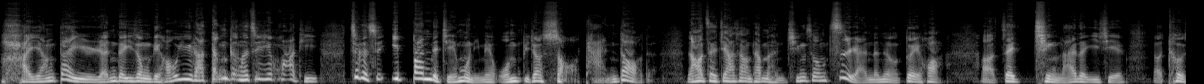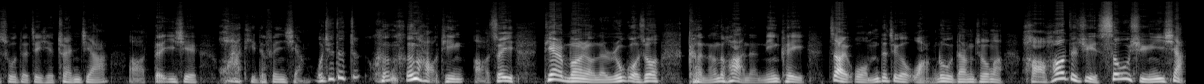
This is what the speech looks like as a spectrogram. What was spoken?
海洋带与人的一种疗愈啦，等等的这些话题，这个是一般的节目里面我们比较少谈到的。然后再加上他们很轻松自然的那种对话啊，再请来的一些呃特殊的这些专家啊的一些话题的分享，我觉得这很很好听啊。所以第二朋友呢，如果说可能的话呢，您可以在我们的这个网络当中啊，好好的去搜寻一下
